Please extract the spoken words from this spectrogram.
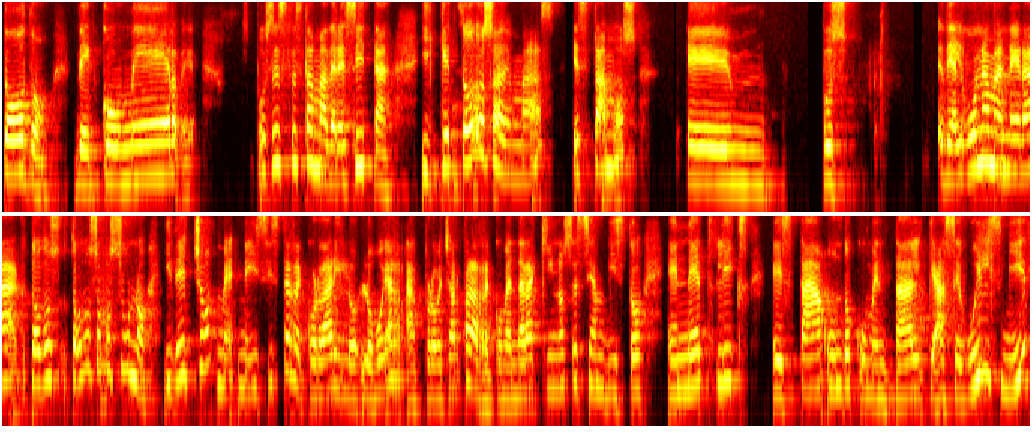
todo de comer, pues es esta madrecita y que todos además estamos, em, pues de alguna manera todos, todos somos uno. Y de hecho me, hiciste recordar y lo, voy a aprovechar para recomendar aquí, no sé si han visto, en Netflix está un documental que hace Will Smith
